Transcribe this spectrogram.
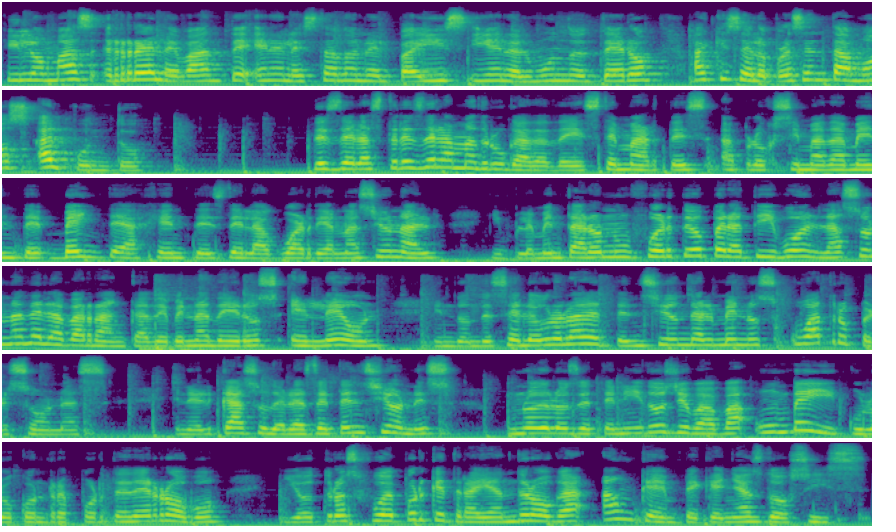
y lo más relevante en el estado, en el país y en el mundo entero. Aquí se lo presentamos al punto. Desde las 3 de la madrugada de este martes, aproximadamente 20 agentes de la Guardia Nacional implementaron un fuerte operativo en la zona de la barranca de Venaderos, en León, en donde se logró la detención de al menos cuatro personas. En el caso de las detenciones, uno de los detenidos llevaba un vehículo con reporte de robo y otros fue porque traían droga, aunque en pequeñas dosis.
